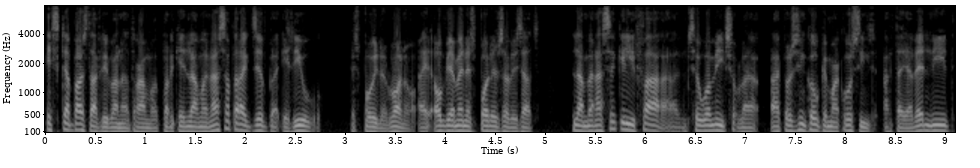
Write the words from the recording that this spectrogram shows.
és capaç d'arribar a la trama, perquè l'amenaça, per exemple, que diu, spoiler, bueno, eh, òbviament spoilers avisats, l'amenaça que li fa al seu amic sobre el pròxim cop que m'acosis al tallaré nit,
